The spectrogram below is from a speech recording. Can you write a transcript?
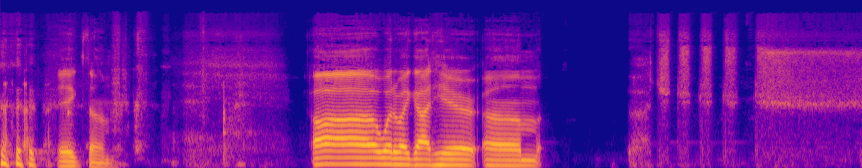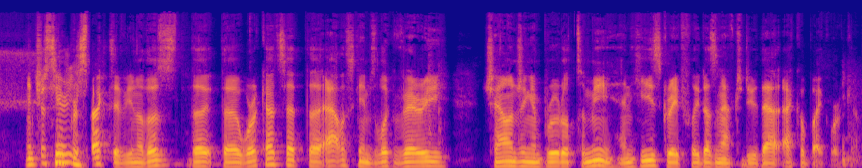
big thumb. Uh, what do I got here? Um, Interesting Here- perspective. You know, those the the workouts at the Atlas Games look very challenging and brutal to me, and he's grateful he doesn't have to do that Echo Bike workout.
